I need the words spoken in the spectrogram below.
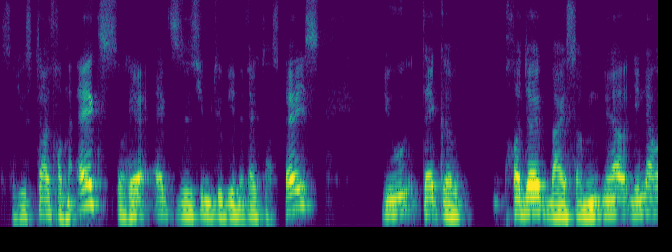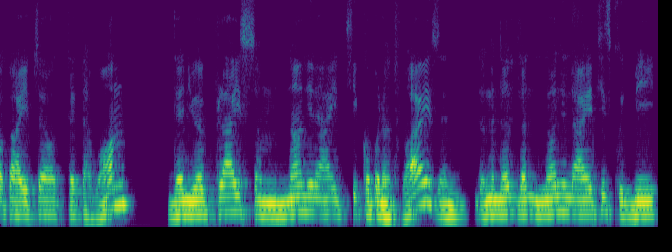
So you start from x, so here x is assumed to be in a vector space. You take a product by some linear, linear operator theta 1, then you apply some non-linearity component-wise, and the non-linearities could be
